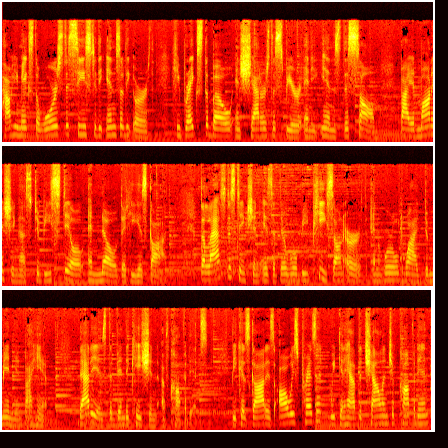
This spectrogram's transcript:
how he makes the wars to cease to the ends of the earth. He breaks the bow and shatters the spear, and he ends this psalm by admonishing us to be still and know that he is God. The last distinction is that there will be peace on earth and worldwide dominion by Him. That is the vindication of confidence. Because God is always present, we can have the challenge of confidence,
